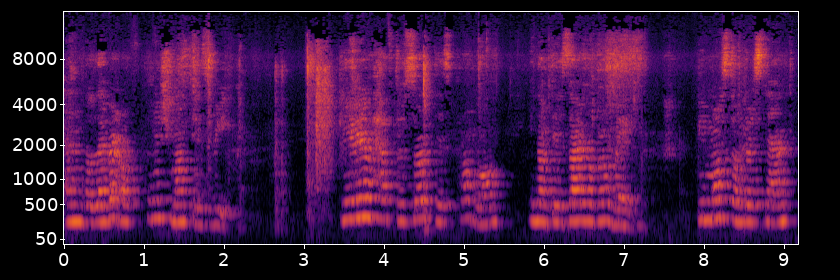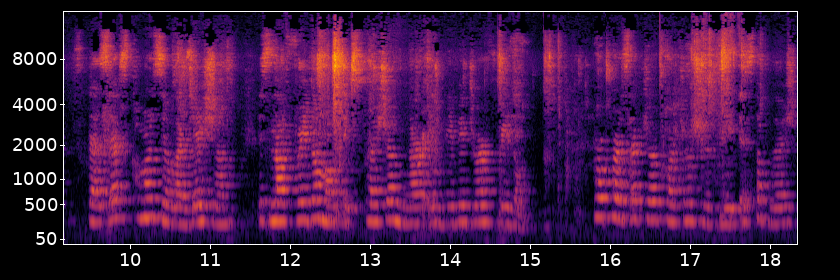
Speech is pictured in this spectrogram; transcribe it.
and the level of punishment is weak. We will have to solve this problem in a desirable way. We must understand that sex commercialization is not freedom of expression nor individual freedom. Proper sexual culture should be established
